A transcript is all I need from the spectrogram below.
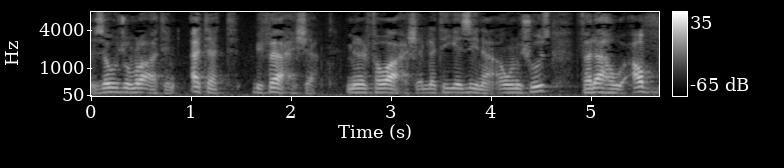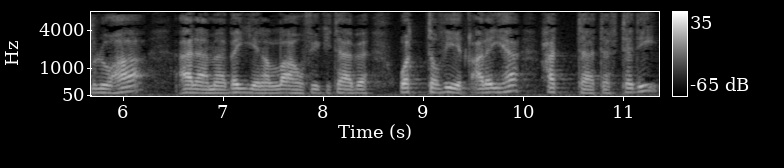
زوج امرأة أتت بفاحشة من الفواحش التي هي زنا أو نشوز فله عضلها على ما بين الله في كتابه والتضييق عليها حتى تفتدي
